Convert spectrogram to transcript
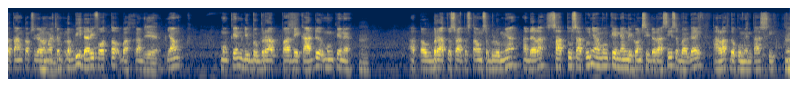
ketangkap segala macam. Lebih dari foto bahkan. Iya. yang mungkin di beberapa dekade mungkin ya. Atau beratus-ratus tahun sebelumnya adalah satu-satunya mungkin yang dikonsiderasi sebagai alat dokumentasi. Ya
